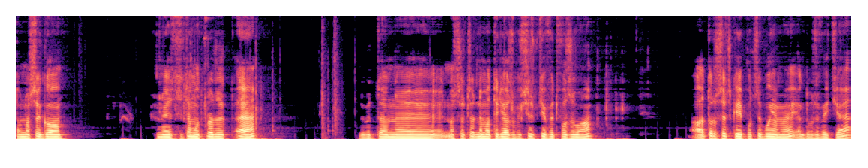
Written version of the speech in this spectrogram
tam naszego systemu z Project E, żeby ten e, nasza czarna materia, żeby się szybciej wytworzyła. A troszeczkę jej potrzebujemy, jak dobrze wiecie.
